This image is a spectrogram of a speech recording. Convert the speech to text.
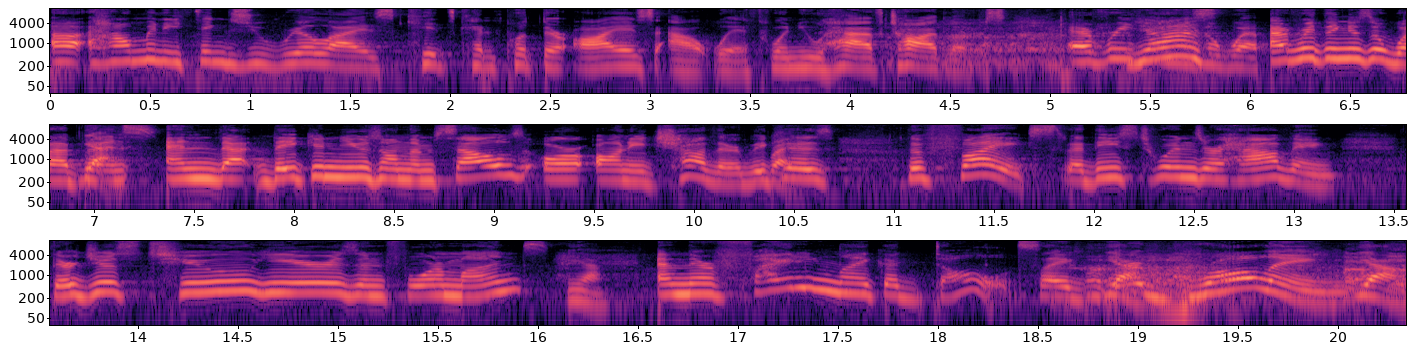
uh, how many things you realize kids can put their eyes out with when you have toddlers. Everything Yes, is a weapon. everything is a weapon, Yes. and that they can use on themselves or on each other because the fights that these twins are having, they're just two years and four months. Yeah. And they're fighting like adults, like Yeah. they're brawling. yeah.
